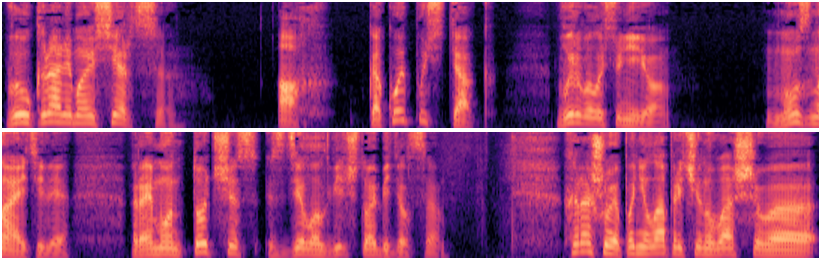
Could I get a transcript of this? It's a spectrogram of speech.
«Вы украли мое сердце». «Ах, какой пустяк!» — вырвалось у нее. «Ну, знаете ли...» Раймон тотчас сделал вид, что обиделся. «Хорошо, я поняла причину вашего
